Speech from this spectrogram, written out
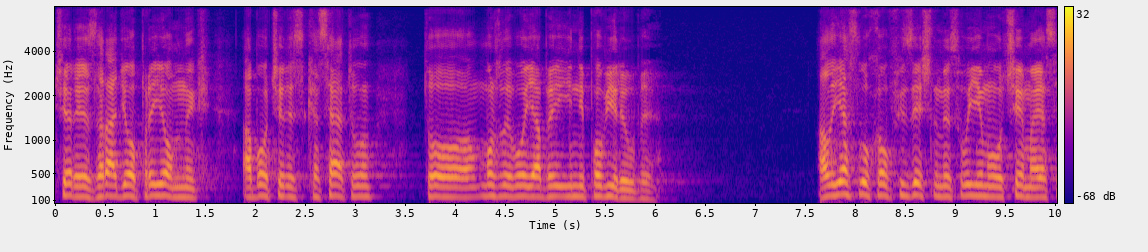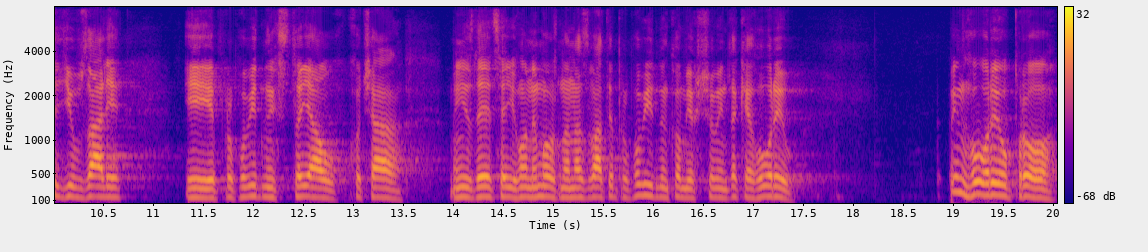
через радіоприйомник або через касету, то, можливо, я би і не повірив би. Але я слухав фізичними своїми очима, я сидів в залі, і проповідник стояв, хоча, мені здається, його не можна назвати проповідником, якщо він таке говорив. Він говорив про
